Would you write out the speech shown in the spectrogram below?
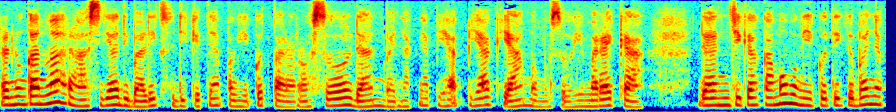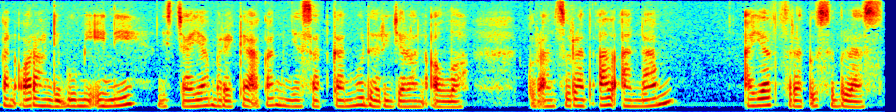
Renungkanlah rahasia di balik sedikitnya pengikut para rasul dan banyaknya pihak-pihak yang memusuhi mereka. Dan jika kamu mengikuti kebanyakan orang di bumi ini, niscaya mereka akan menyesatkanmu dari jalan Allah. Quran Surat Al-An'am ayat 111,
